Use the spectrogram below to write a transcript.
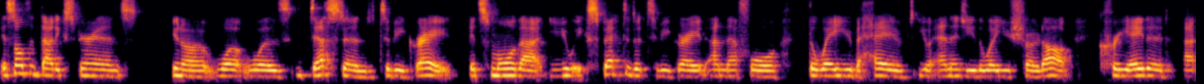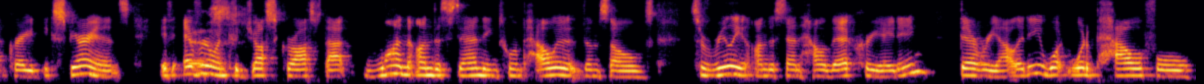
It's not that that experience, you know, what was destined to be great. It's more that you expected it to be great. And therefore, the way you behaved, your energy, the way you showed up created that great experience. If everyone Yes. could just grasp that one understanding to empower themselves to really understand how they're creating their reality, what, what a powerful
